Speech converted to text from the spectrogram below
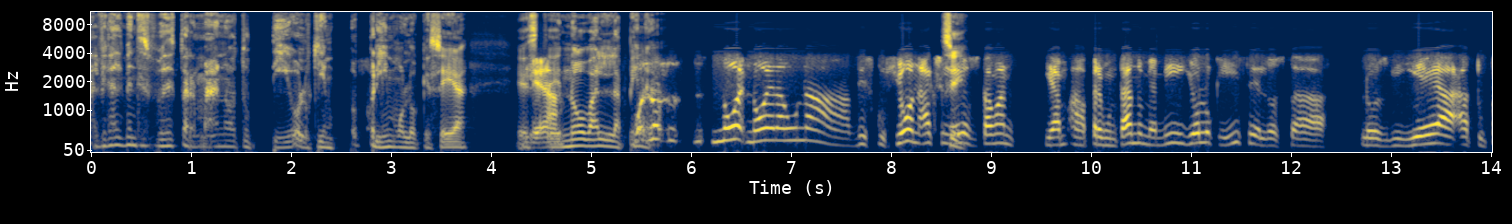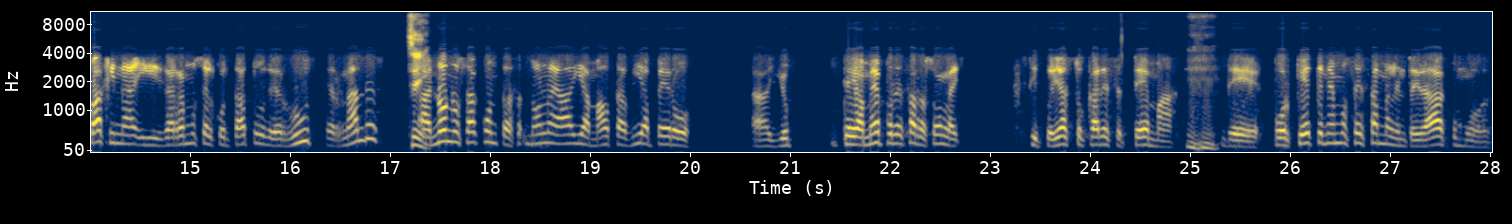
al finalmente después es tu hermano, tu tío, lo quien primo, lo que sea. Este, no vale la pena. no, no era una discusión, actually ellos estaban ya, ah, preguntándome a mí, yo lo que hice, los uh, los guié a, tu página y agarramos el contacto de Ruth Hernández. Ah, no nos ha contado, no le ha llamado todavía, pero yo te llamé por esa razón, like, si podías tocar ese tema de por qué tenemos esa malentendida como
